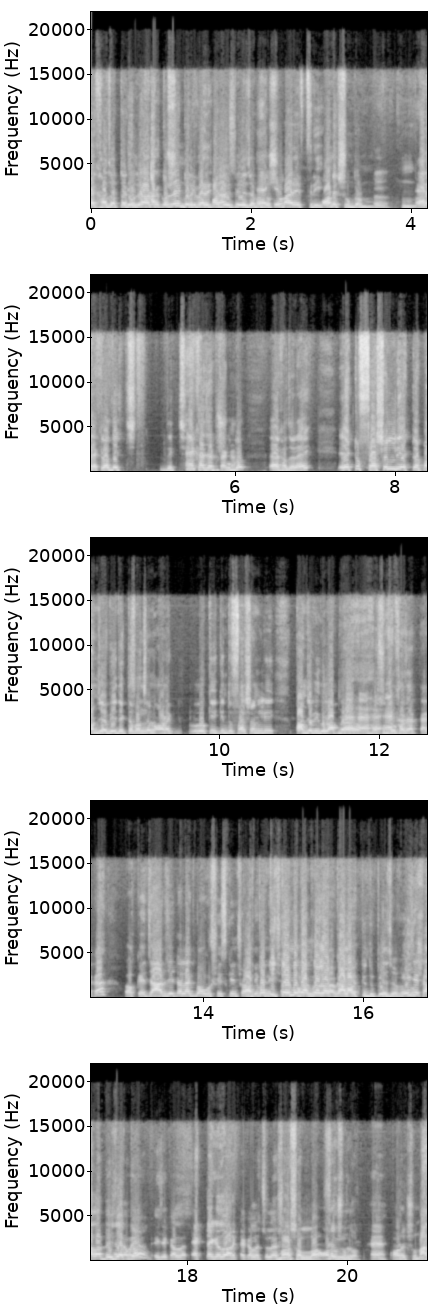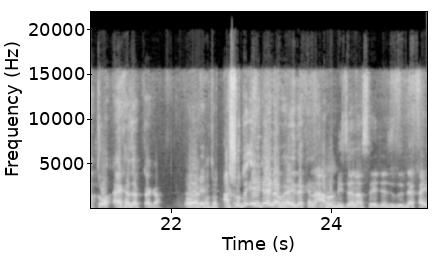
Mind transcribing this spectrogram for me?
এক হাজার টাকা তিনটে হলে করলে একটা পাঞ্জাবি charge পেয়ে যাবেন। একেবারে free। অনেক সুন্দর। হুম, এই দেখছি দেখছি 1000 টাকা। সুন্দর এক হাজার এই এই একটা ফ্যাশনলি একটা পাঞ্জাবি দেখতে পাচ্ছেন অনেক লোকই কিন্তু ফ্যাশনলি পাঞ্জাবি গুলো আপনারা হ্যাঁ হ্যাঁ হ্যাঁ এক হাজার টাকা ওকে যার যেটা লাগবে অবশ্যই স্ক্রিনশট আর দিবেন প্রত্যেকটার মধ্যে আপনারা কালার কিন্তু পেয়ে যাবেন এই যে কালার এই যে একটা কালার একটা গেল আরেকটা কালার চলে মাশাআল্লাহ, অনেক সুন্দর। হ্যাঁ অনেক সুন্দর। মাত্র 1000 1000 Okay, টাকা। আর শুধু এইটাই না ভাই দেখেন আরও ডিজাইন আছে এই যে যদি দেখাই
